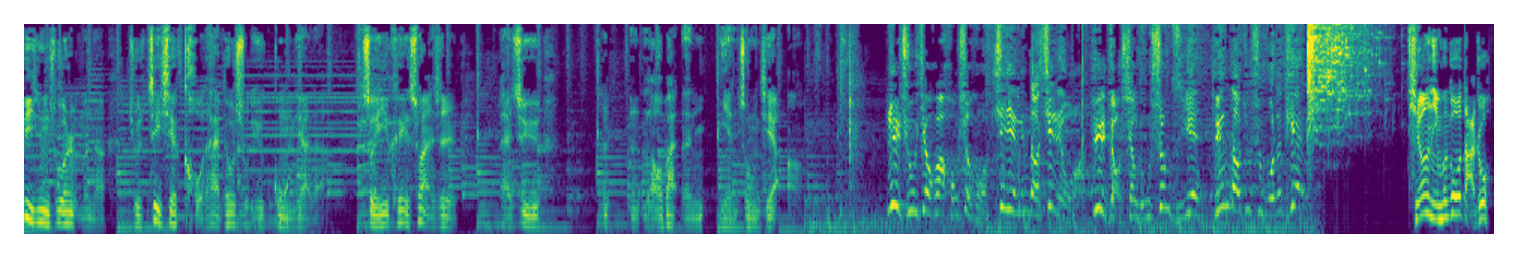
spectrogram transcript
毕竟说什么呢，就这些口袋都属于公家的，所以可以算是来自于老板的年终奖。日出浇花红胜火，谢谢领导信任我。日照香炉生紫烟，领导就是我的天。停！你们给我打住！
